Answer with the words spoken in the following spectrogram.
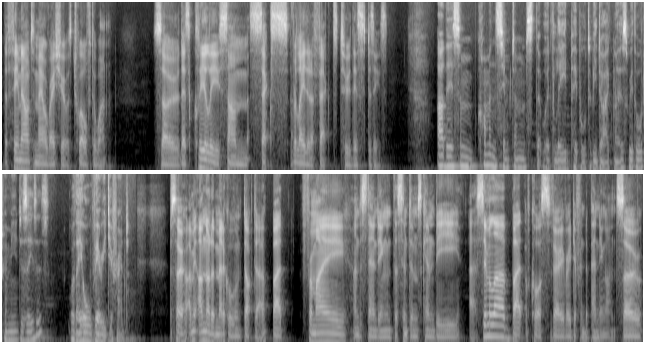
the female to male ratio is 12 to 1. So there's clearly some sex related effect to this disease. Are there some common symptoms that would lead people to be diagnosed with autoimmune diseases? Or are they all very different? So, I mean, I'm not a medical doctor, but from my understanding, the symptoms can be uh, similar, but of course, very, very different depending on. So,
